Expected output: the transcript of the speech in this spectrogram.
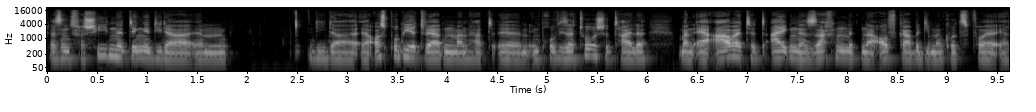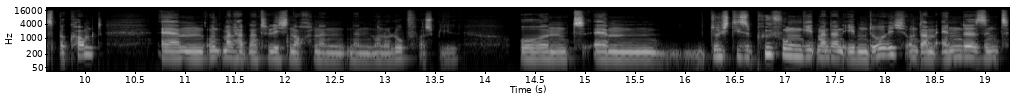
Da sind verschiedene Dinge, die da, ähm, die da äh, ausprobiert werden. Man hat äh, improvisatorische Teile, man erarbeitet eigene Sachen mit einer Aufgabe, die man kurz vorher erst bekommt. Ähm, und man hat natürlich noch einen, einen Monologvorspiel. Und ähm, durch diese Prüfungen geht man dann eben durch und am Ende sind,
